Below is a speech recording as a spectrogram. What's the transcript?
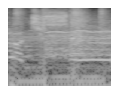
what you say.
